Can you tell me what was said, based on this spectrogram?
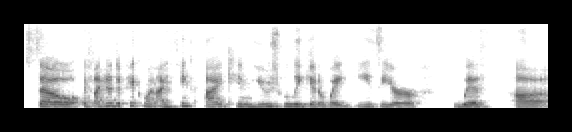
So if I had to pick one, I think I can usually get away easier with uh,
